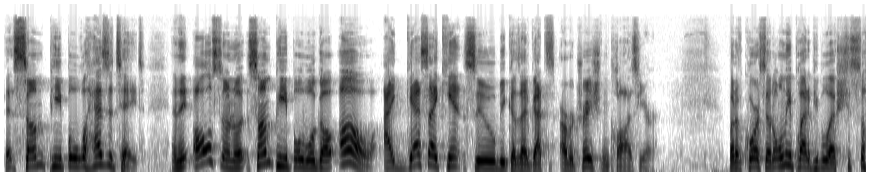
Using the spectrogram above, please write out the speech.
that some people will hesitate. And they also know that some people will go, oh, I guess I can't sue because I've got this arbitration clause here. But of course, it only applied to people who actually saw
